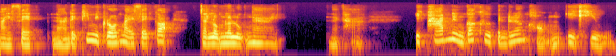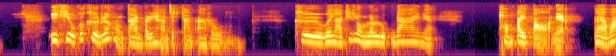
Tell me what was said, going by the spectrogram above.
mindset นะเด็กที่มี growth mindset ก็จะล้มละลุกง่ายนะคะอีกพาร์ทหนึ่งก็คือเป็นเรื่องของ EQ EQ ก็คือเรื่องของการบริหารจัดการอารมณ์ คือเวลาที่ล้มละลุกได้เนี่ยพร้อมไปต่อเนี่ยแปลว่า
